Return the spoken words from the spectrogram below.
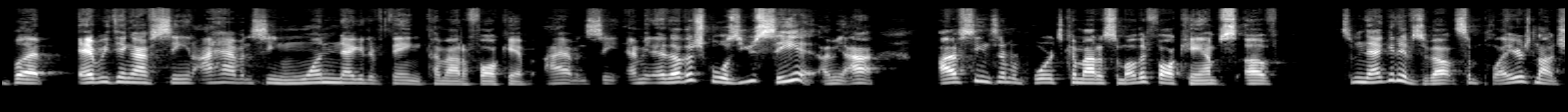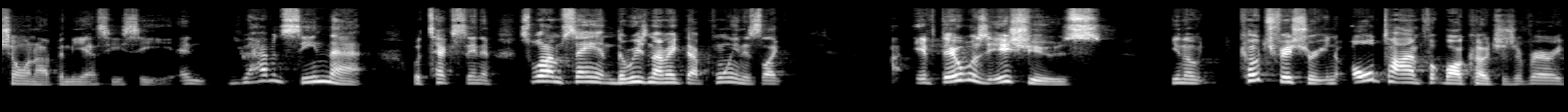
But everything I've seen, I haven't seen one negative thing come out of fall camp. I haven't seen. I mean, at other schools, you see it. I mean, I I've seen some reports come out of some other fall camps of some negatives about some players not showing up in the SEC, and you haven't seen that with Texas A&M. So what I'm saying, the reason I make that point is like, if there was issues, you know, Coach Fisher, you know, old time football coaches are very,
